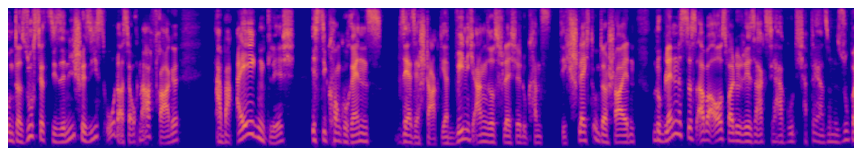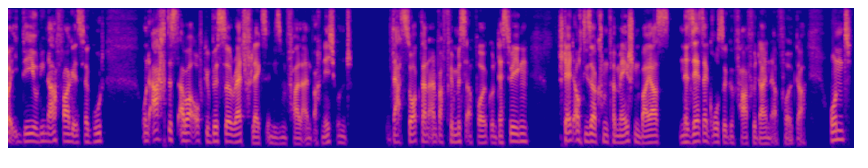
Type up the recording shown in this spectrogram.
untersuchst jetzt diese Nische, siehst, oh, da ist ja auch Nachfrage. Aber eigentlich ist die Konkurrenz sehr, sehr stark. Die hat wenig Angriffsfläche, du kannst dich schlecht unterscheiden. Und du blendest es aber aus, weil du dir sagst, ja gut, ich habe da ja so eine super Idee und die Nachfrage ist ja gut. Und achtest aber auf gewisse Red Flags in diesem Fall einfach nicht. Und das sorgt dann einfach für Misserfolg. Und deswegen stellt auch dieser Confirmation Bias eine sehr, sehr große Gefahr für deinen Erfolg dar. Und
